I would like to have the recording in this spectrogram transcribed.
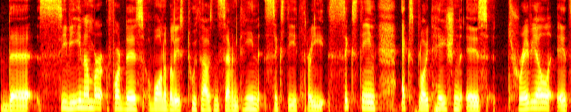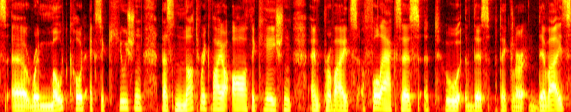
The CVE number for this vulnerability is 2017 6316 Exploitation is trivial. It's a remote code execution, does not require authentication, and provides full access to this particular device,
